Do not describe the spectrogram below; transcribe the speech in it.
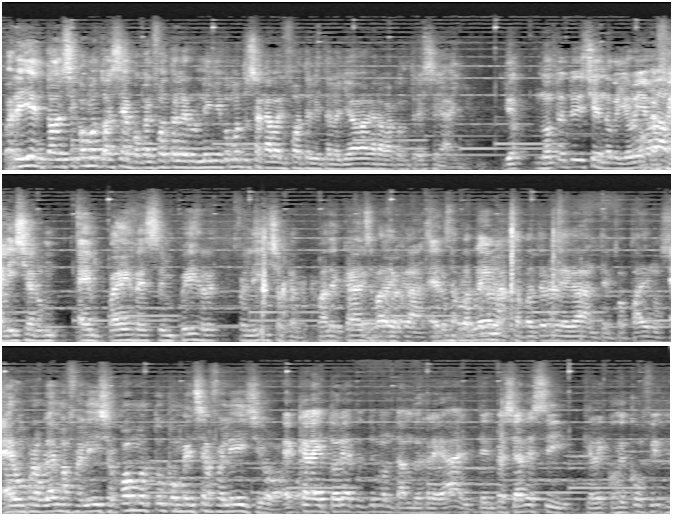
Pero y entonces, ¿cómo tú hacías? Porque el fotel era un niño, ¿cómo tú sacabas el fotel y te lo llevabas a grabar con 13 años? Yo no te estoy diciendo que yo lo llevaba. Felicio era un paz, en paz, Felicio, que para descanse, Para pero descansar, era un zapatero- problema. Zapatero elegante, el papá de nosotros. Era un problema, Felicio. ¿Cómo tú convences a Felicio? Es que la historia que te estoy montando es real. Te empecé a decir que le cogí confianza,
